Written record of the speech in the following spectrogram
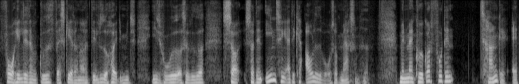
får hele det der med, gud, hvad sker der, når det lyder højt i mit, i mit hoved og så videre. Så, så den ene ting er, at det kan aflede vores opmærksomhed. Men man kunne jo godt få den tanke, at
